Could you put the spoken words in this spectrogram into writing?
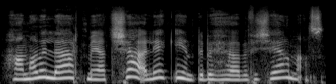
Han hade lärt mig att kärlek inte behöver förtjänas.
